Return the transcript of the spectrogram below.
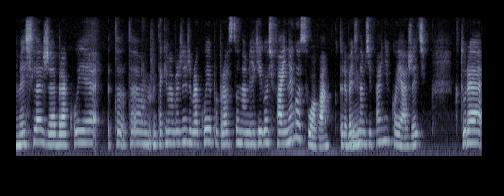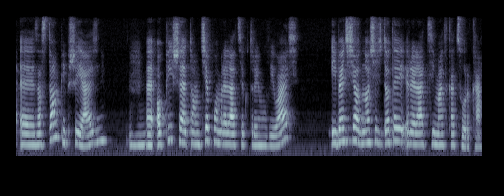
myślę, że brakuje, to, to takie mam wrażenie, że brakuje po prostu nam jakiegoś fajnego słowa, które Mhm. będzie nam się fajnie kojarzyć, które yy, zastąpi przyjaźń, e, opisze tą ciepłą relację, o której mówiłaś i będzie się odnosić do tej relacji matka-córka.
